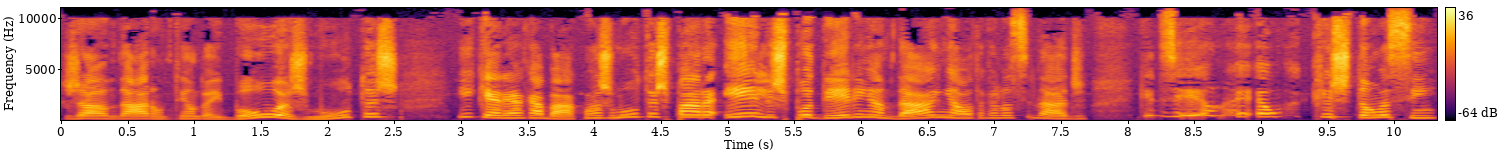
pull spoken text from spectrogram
já andaram tendo aí boas multas e querem acabar com as multas para eles poderem andar em alta velocidade. Quer dizer, é, é uma questão assim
